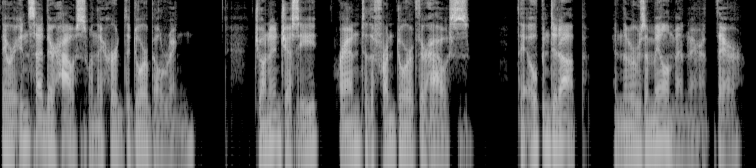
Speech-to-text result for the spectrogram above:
They were inside their house when they heard the doorbell ring. Jonah and Jesse ran to the front door of their house. They opened it up and there was a mailman there.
